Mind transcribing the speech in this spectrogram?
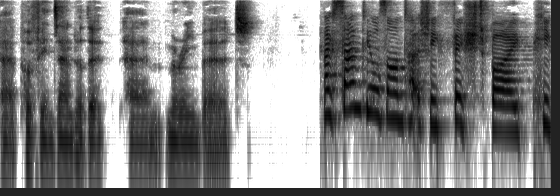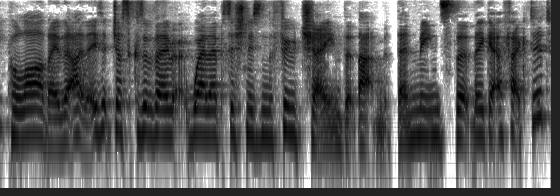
uh, puffins and other um, marine birds. Now, sand eels aren't actually fished by people, are they? Is it just because of their, where their position is in the food chain that that then means that they get affected?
